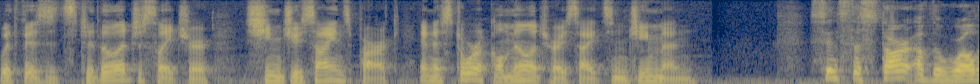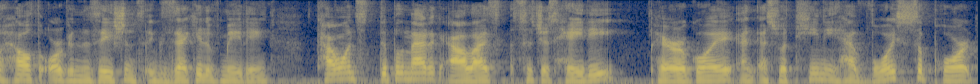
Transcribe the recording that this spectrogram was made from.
with visits to the legislature, Hsinchu Science Park, and historical military sites in Kinmen. Since the start of the World Health Organization's executive meeting, Taiwan's diplomatic allies such as Haiti, Paraguay, and Eswatini have voiced support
